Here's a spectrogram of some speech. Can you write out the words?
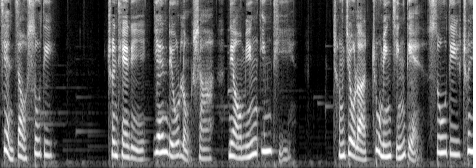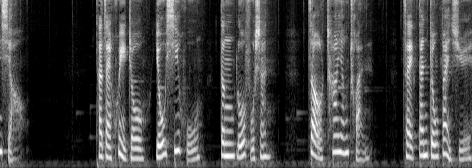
建造苏堤，春天里烟柳笼沙，鸟鸣莺啼。成就了著名景点苏堤春晓。他在惠州游西湖，登罗浮山，造插秧船；在儋州办学、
